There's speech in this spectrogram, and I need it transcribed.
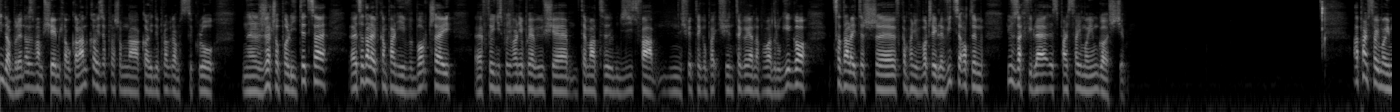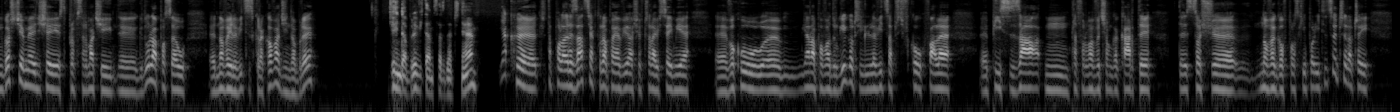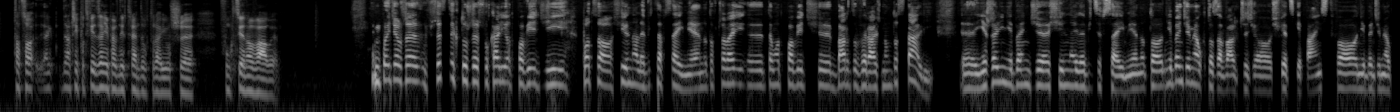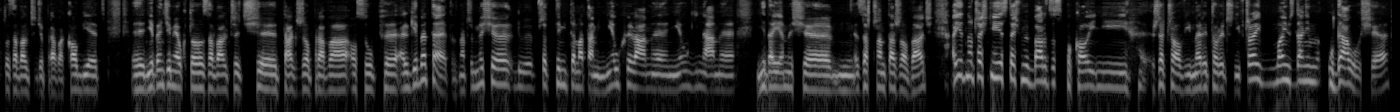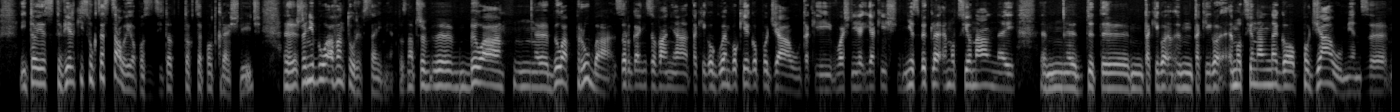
Dzień dobry, nazywam się Michał Kolanko i zapraszam na kolejny program z cyklu e, Rzecz o Polityce. E, co dalej w kampanii wyborczej, e, w której niespodziewanie pojawił się temat dziedzictwa świętego, świętego Jana Pawła II. Co dalej też w kampanii wyborczej Lewicy, o tym już za chwilę z Państwa i moim gościem. A Państwa i moim gościem dzisiaj jest profesor Maciej Gdula, poseł Nowej Lewicy z Krakowa. Dzień dobry. Dzień dobry, witam serdecznie. Jak e, czy ta polaryzacja, która pojawiła się wczoraj w Sejmie e, wokół e, Jana Pawła II, czyli lewica przeciwko uchwale PiS za, mm, Platforma wyciąga karty, to jest coś nowego w polskiej polityce, czy raczej to, co, raczej potwierdzenie pewnych trendów, które już funkcjonowały? Ja bym powiedział, że wszyscy, którzy szukali odpowiedzi, po co silna lewica w Sejmie, no to wczoraj y, tę odpowiedź y, bardzo wyraźną dostali. Y, jeżeli nie będzie silnej lewicy w Sejmie, no to nie będzie miał kto zawalczyć o świeckie państwo, nie będzie miał kto zawalczyć o prawa kobiet, nie będzie miał kto zawalczyć także o prawa osób LGBT. To znaczy, my się przed tymi tematami nie uchylamy, nie uginamy, nie dajemy się mm, zaszantażować, a jednocześnie jesteśmy bardzo spokojni, rzeczowi, merytoryczni. Wczoraj moim zdaniem udało się i to jest wielki sukces całej opozycji, to, to chcę podkreślić, że nie było awantury w Sejmie. To znaczy e, była, e, była próba zorganizowania takiego głębokiego podziału, takiej właśnie jakiejś niezwykle emocjonalnej, takiego, takiego emocjonalnego podziału między, e,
